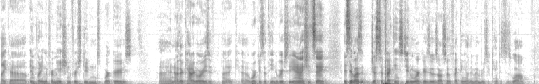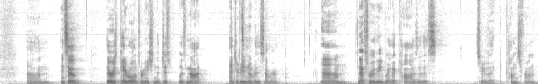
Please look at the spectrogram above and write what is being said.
like uh, inputting information for students, workers, uh, and other categories of like uh, workers at the university. And I should say, this it wasn't just affecting student workers; it was also affecting other members of campus as well. Um, and so there was payroll information that just was not entered in over the summer. Um, that's really where the cause of this sort of like comes from.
